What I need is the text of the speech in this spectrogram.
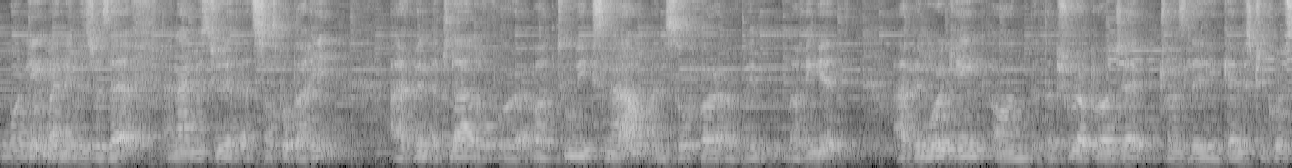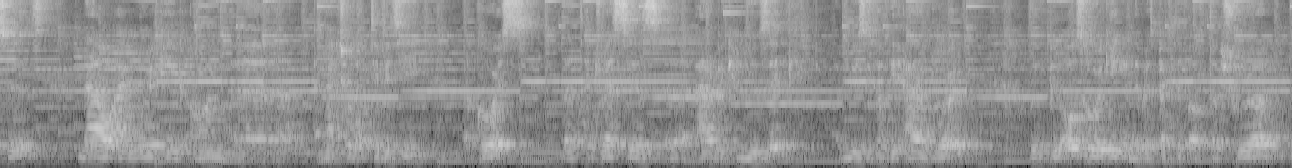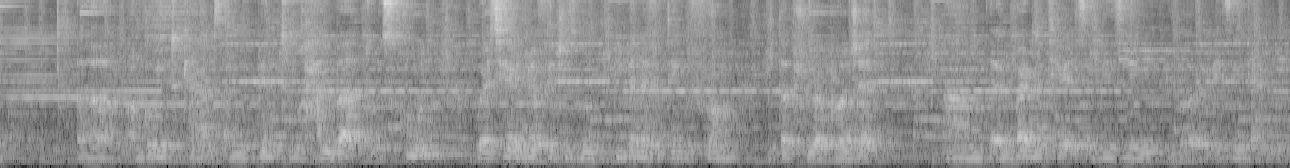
Good morning, my name is Joseph and I'm a student at Sciences Po Paris. I've been at LAL for about two weeks now and so far I've been loving it. I've been working on the Tabshoura project, translating chemistry courses. Now I'm working on uh, an actual activity, a course that addresses uh, Arabic music, music of the Arab world. We've been also working in the perspective of Tabshoura going to camps and we've been to Halba, to a school where Syrian refugees will be benefiting from the Tabshoura project. Um, the environment here is amazing, people are amazing and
